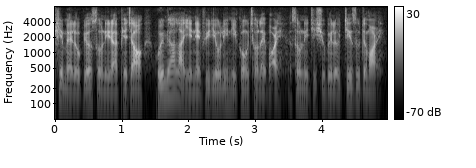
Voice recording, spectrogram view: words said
ဖြစ်မယ်လို့ပြောဆိုနေတာဖြစ်ကြောင်းဝေးများလာရင်းနဲ့ဗီဒီယိုလေးညီကုန်းချုပ်လိုက်ပါတယ်။အဆုံးနေကြည့်ရှုပေးလို့ကျေးဇူးတင်ပါတယ်။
